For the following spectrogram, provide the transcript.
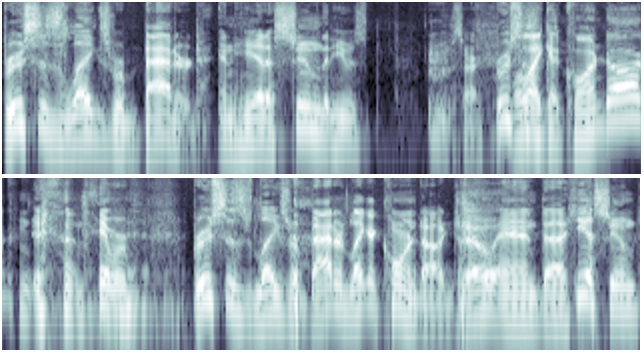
Bruce's legs were battered, and he had assumed that he was. sorry. Bruce Well, like a corn dog. Yeah, they were Bruce's legs were battered like a corn dog, Joe, and uh, he assumed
